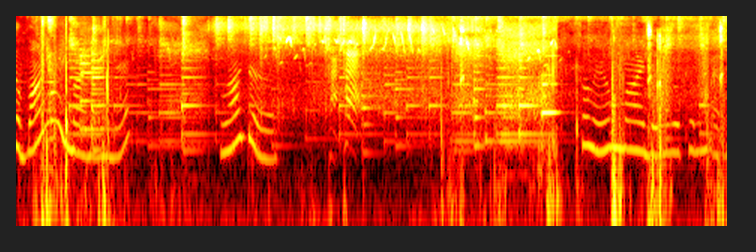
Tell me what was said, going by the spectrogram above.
Dakika var mı bunlar bende? Vardı. Sanırım vardı. Bir bakalım. Evet.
